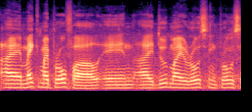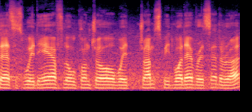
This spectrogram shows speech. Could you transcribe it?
I make my profile and I do my roasting processes with airflow control, with drum speed, whatever, etc.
